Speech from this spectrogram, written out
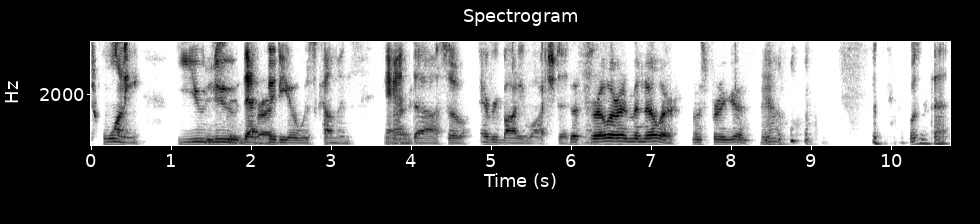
20 you, You knew that right. video was coming and uh, so everybody watched it The And- thriller in Manila was pretty good. yeah. Wasn't that?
